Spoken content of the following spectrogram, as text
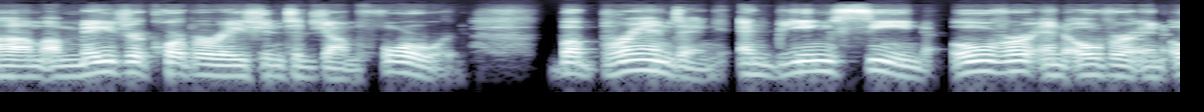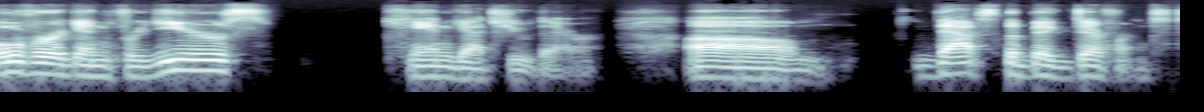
um, a major corporation to jump forward. But branding and being seen over and over and over again for years can get you there. Um, that's the big difference.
